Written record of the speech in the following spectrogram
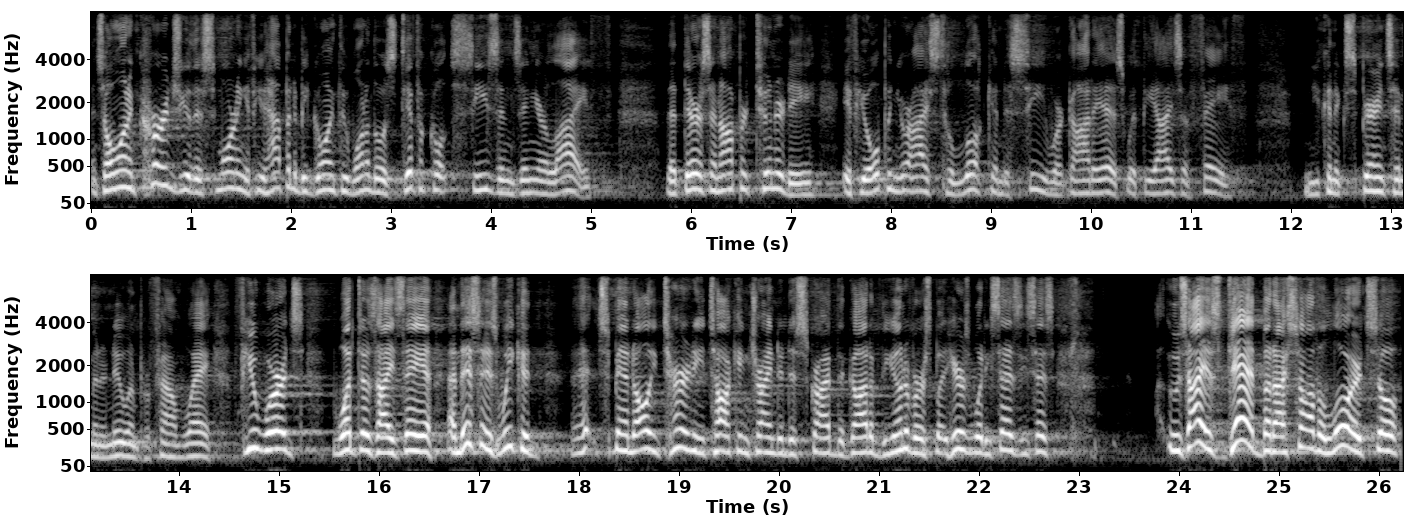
And so I want to encourage you this morning if you happen to be going through one of those difficult seasons in your life, that there's an opportunity if you open your eyes to look and to see where God is with the eyes of faith. You can experience him in a new and profound way. A few words, what does Isaiah, and this is, we could spend all eternity talking, trying to describe the God of the universe, but here's what he says He says, Uzziah is dead, but I saw the Lord. So,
